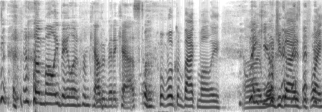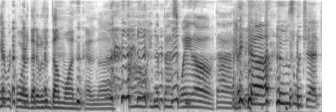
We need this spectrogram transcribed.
and I'm Molly Balin from Cabin Minute Cast. Welcome back, Molly. Uh, Thank I you. warned you guys before I hit record that it was a dumb one, and uh, Oh, in the best way, though. That. yeah, it was legit.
